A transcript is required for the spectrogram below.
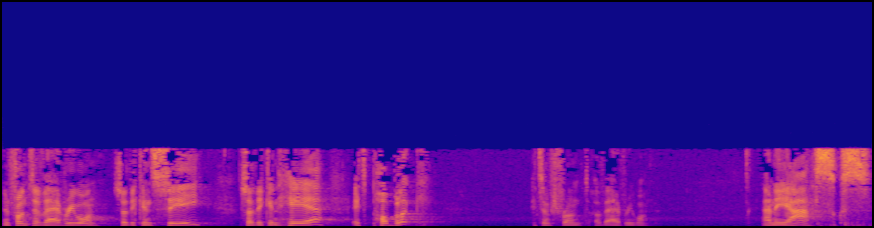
in front of everyone so they can see, so they can hear. It's public. It's in front of everyone. And he asks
